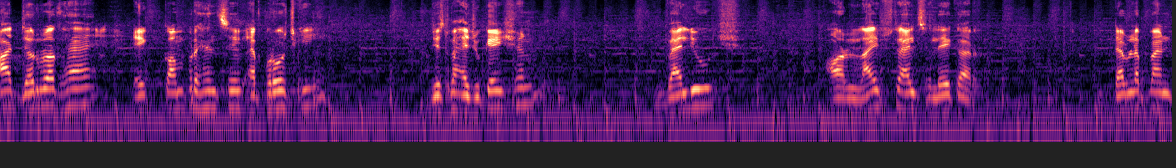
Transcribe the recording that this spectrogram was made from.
आज ज़रूरत है एक कॉम्प्रहेंसिव अप्रोच की, जिसमें एजुकेशन वैल्यूज़ और लाइफस्टाइल से लेकर डेवलपमेंट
